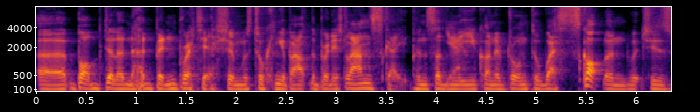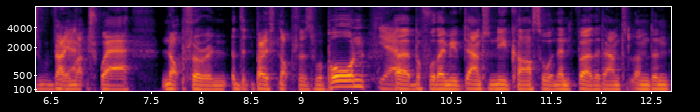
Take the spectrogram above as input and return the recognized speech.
uh, Bob Dylan had been British and was talking about the British landscape, and suddenly Yeah. you kind of drawn to West Scotland, which is very much where Knopfler and uh, both Knopflers were born Yeah. uh, before they moved down to Newcastle and then further down to London.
